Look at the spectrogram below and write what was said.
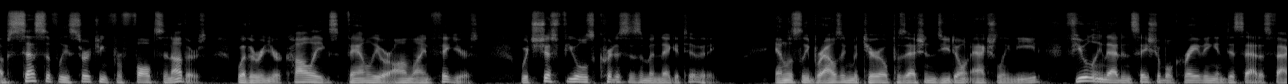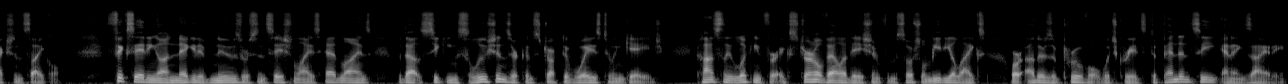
obsessively searching for faults in others, whether in your colleagues, family, or online figures, which just fuels criticism and negativity. Endlessly browsing material possessions you don't actually need, fueling that insatiable craving and dissatisfaction cycle. Fixating on negative news or sensationalized headlines without seeking solutions or constructive ways to engage. Constantly looking for external validation from social media likes or others' approval, which creates dependency and anxiety.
